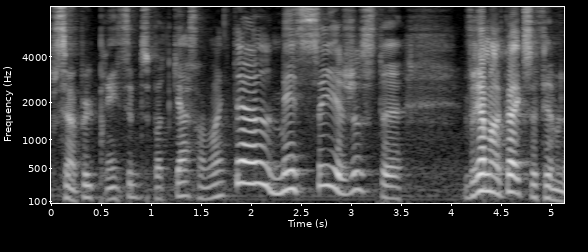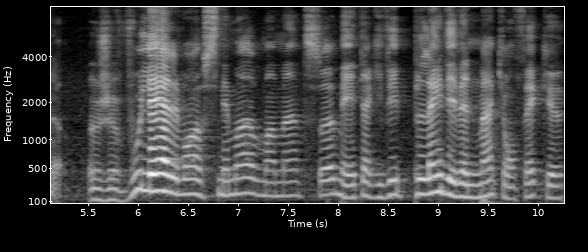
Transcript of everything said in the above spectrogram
c'est un peu le principe du podcast en tant que tel, mais c'est juste euh, vraiment le cas avec ce film-là. Je voulais aller voir au cinéma au moment de ça, mais est arrivé plein d'événements qui ont fait que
